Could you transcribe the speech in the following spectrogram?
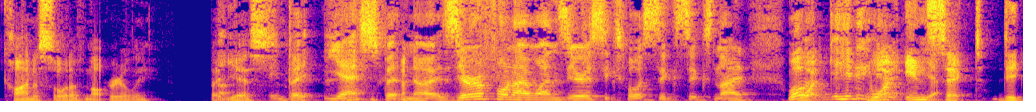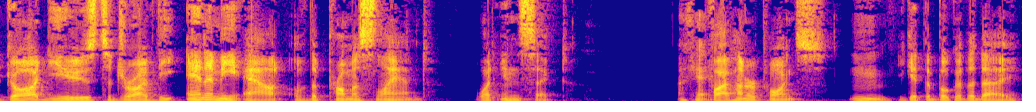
Kind of, sort of, not really. But yes. But yes, but no. Zero four nine one zero six four six six nine. Well, What, hit it- what hit it- insect did God use to drive the enemy out of the promised land? What insect? Okay. 500 points. Mm. You get the book of the day.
